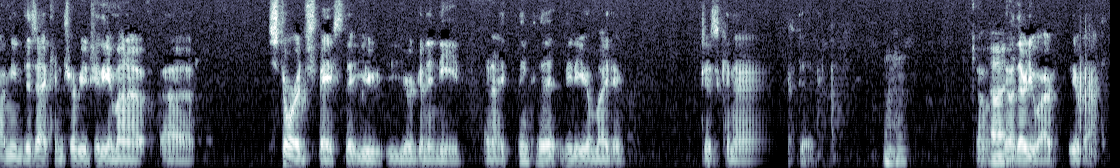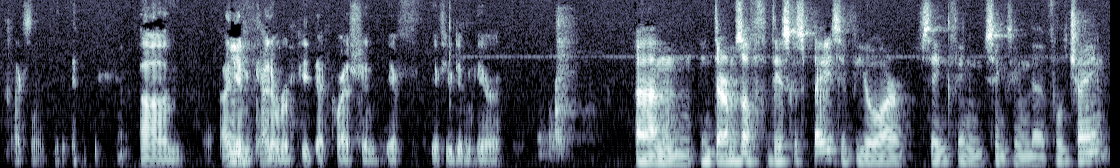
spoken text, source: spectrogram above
I mean does that contribute to the amount of uh, storage space that you you're going to need? And I think the video might have disconnected. Mm-hmm. Oh no, there you are. You're back. Excellent. um, I can kind of repeat that question if if you didn't hear it. Um, in terms of disk space, if you are syncing syncing the full chain,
